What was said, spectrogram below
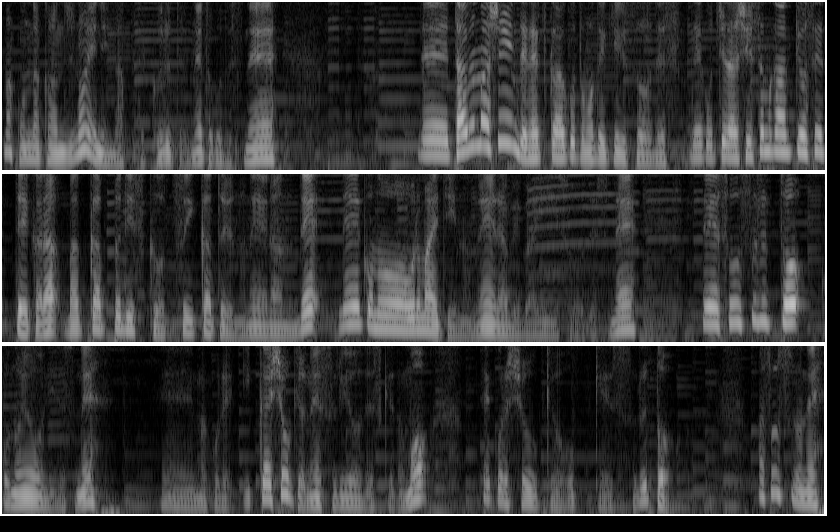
まあこんな感じの絵になってくるというねとこですね。でタイムマシーンでね使うこともできるそうです。でこちらシステム環境設定からバックアップディスクを追加というのをね選んででこのオールマイティのね選べばいいそうですね。でそうするとこのようにですね、えー、まあ、これ一回消去ねするようですけどもで、これ消去を OK すると、まあ、そうするとね、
